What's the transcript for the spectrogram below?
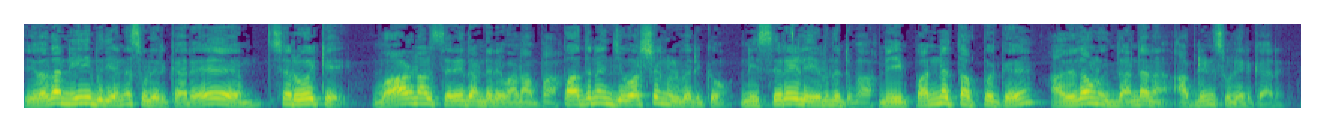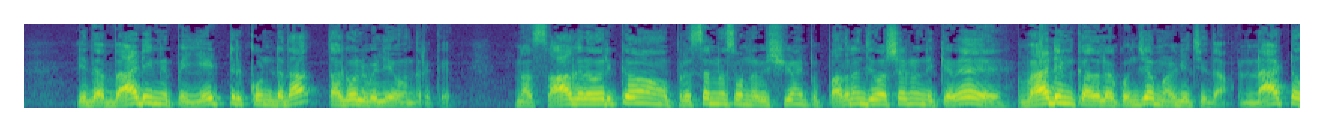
இதில் தான் நீதிபதி என்ன சொல்லியிருக்காரு? சரி ஓகே. வாழ்நாள் சிறை தண்டனை வேணாம்ப்பா. பதினஞ்சு வருஷங்கள் வரைக்கும் நீ சிறையில் இருந்துட்டு வா. நீ பண்ண தப்புக்கு அதுதான் உனக்கு தண்டனை அப்படின்னு சொல்லியிருக்காரு. இதை வேடிம் இப்போ ஏற்றுக்கொண்டதா தகவல் வெளியே வந்திருக்கு. நான் சாகிற வரைக்கும் பிரசன்னு சொன்ன விஷயம் இப்போ பதினஞ்சு வருஷங்கள் நிற்கவே வேடிம்க்கு அதில் கொஞ்சம் மகிழ்ச்சி தான். நாட்டோ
